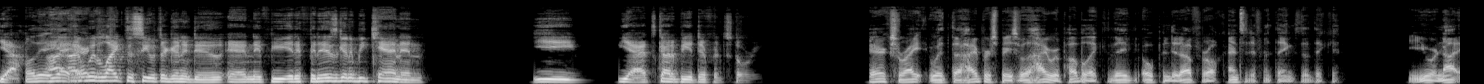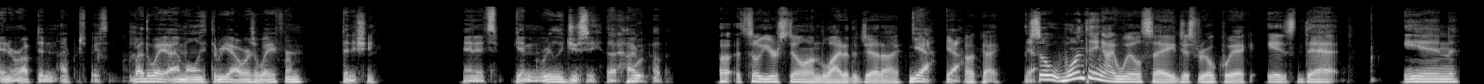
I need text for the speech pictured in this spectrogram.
Yeah, Well, they- I, yeah, I Eric- would like to see what they're gonna do, and if you if it is gonna be canon, you yeah, it's got to be a different story. Eric's right with the hyperspace with the High Republic. They've opened it up for all kinds of different things that they can. You are not interrupted in hyperspace anymore. By the way, I'm only three hours away from finishing, and it's getting really juicy. That High Republic. uh, so you're still on the Light of the Jedi. Yeah, yeah. Okay. Yeah. So one thing I will say, just real quick, is that in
